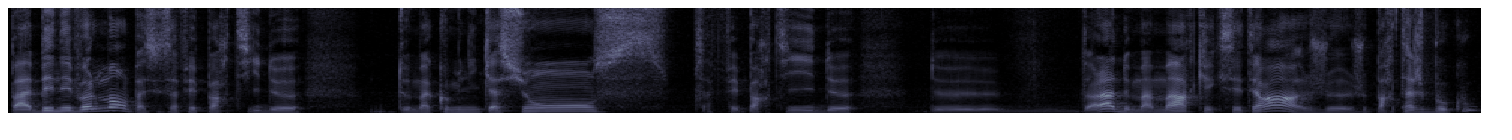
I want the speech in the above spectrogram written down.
pas bénévolement, parce que ça fait partie de, de ma communication, ça fait partie de, de, ma marque, etc. Je, partage beaucoup.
